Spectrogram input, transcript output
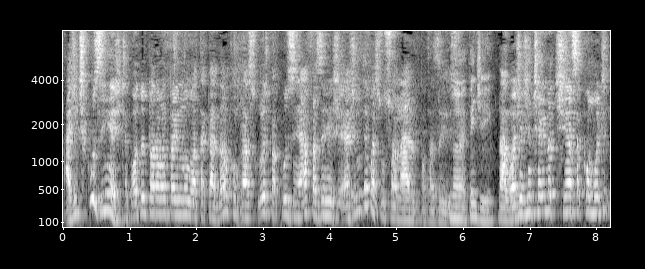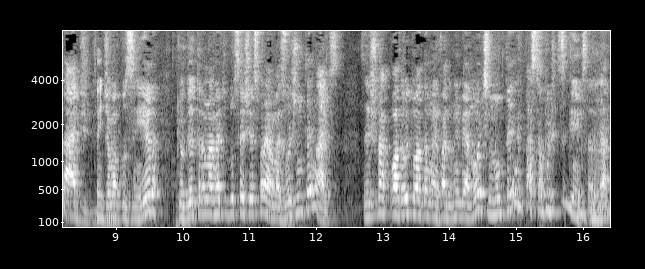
a gente cozinha, a gente acorda 8 horas da manhã pra ir no atacadão, comprar as coisas, pra cozinhar, fazer recheio. A gente não tem mais funcionário pra fazer isso. Não, entendi. Na loja a gente ainda tinha essa comodidade de Entendi. ter uma cozinheira que eu dei o treinamento dos CGs pra ela, mas hoje não tem mais. Se a gente não acorda 8 horas da manhã e vai dormir meia-noite, não tem pastel pro dia seguinte, tá ligado?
